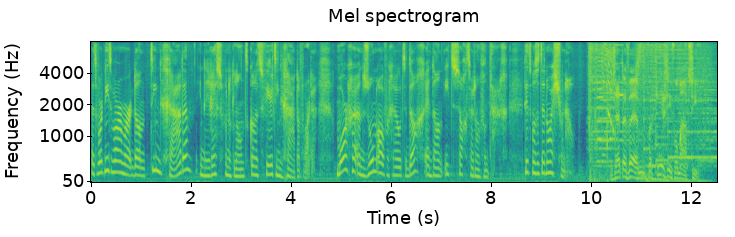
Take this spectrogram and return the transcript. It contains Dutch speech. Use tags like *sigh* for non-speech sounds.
Het wordt niet warmer dan 10 graden. In de rest van het land kan het 14 graden worden. Morgen een zonovergrote dag en dan iets zachter dan vandaag. Dit was het NOS Journaal. ZFM Verkeersinformatie.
